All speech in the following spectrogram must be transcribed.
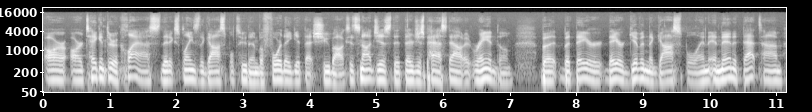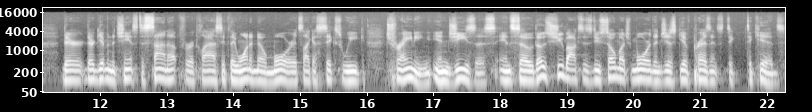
are are taken through a class that explains the gospel to them before they get that shoebox. It's not just that they're just passed out at random, but but they are they are given the gospel, and and then at that time they're they're given the chance to sign up for a class if they want to know more. It's like a six week training in Jesus, and so those shoeboxes do so much more than just give presents to to kids,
